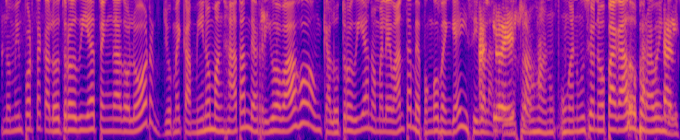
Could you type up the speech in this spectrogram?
No me importa que al otro día tenga dolor, yo me camino Manhattan de arriba abajo, aunque al otro día no me levante, me pongo Bengay y sigo adelante. esto no es un, anuncio no pagado para Bengay.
